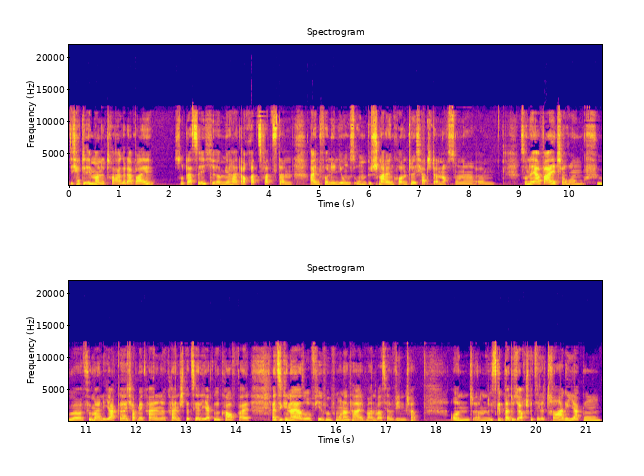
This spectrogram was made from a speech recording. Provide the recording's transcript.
ich hatte immer eine Trage dabei, so dass ich äh, mir halt auch ratzfatz dann einen von den Jungs umschnallen konnte. Ich hatte dann noch so eine ähm, so eine Erweiterung für für meine Jacke. Ich habe mir keine keine spezielle Jacke gekauft, weil als die Kinder ja so vier fünf Monate alt waren, war es ja Winter. Und ähm, es gibt natürlich auch spezielle Tragejacken,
